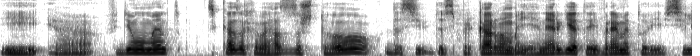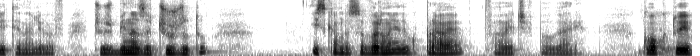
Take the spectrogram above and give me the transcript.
И а, в един момент си казаха, бе, аз защо да си, да си прекарвам и енергията, и времето, и силите нали, в чужбина за чуждото, искам да се върна и да го правя това вече в България. Колкото и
